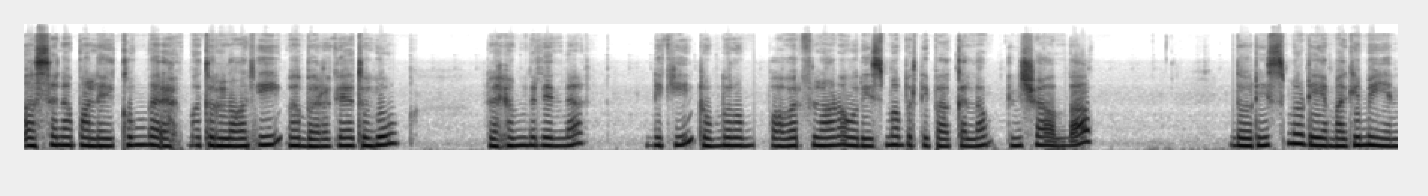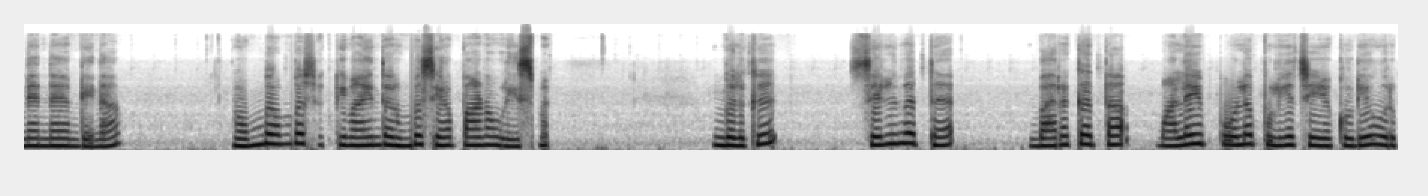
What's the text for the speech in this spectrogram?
அஸ்லாம் வலைக்கும் வரமத்துல்லாஹி வபரகாத்துஹு அலமதுல்லா இன்னைக்கு ரொம்ப ரொம்ப பவர்ஃபுல்லான ஒரு இஸ்மை பற்றி பார்க்கலாம். இன்ஷா அல்லா இந்த ஒரு இஸ்முடைய மகிமை என்னென்ன அப்படின்னா ரொம்ப ரொம்ப சக்தி வாய்ந்த ரொம்ப சிறப்பான ஒரு இஸ்மை உங்களுக்கு செல்வத்தை பறக்கத்தா மலை போல புளிய செய்யக்கூடிய ஒரு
